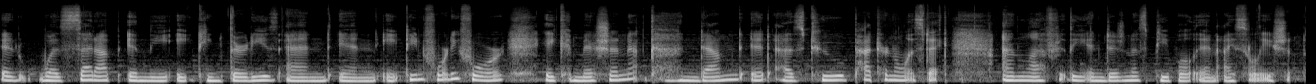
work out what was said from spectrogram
It was set up in the 1830s, and in 1844, a commission condemned it as too paternalistic and left the indigenous people in isolation.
